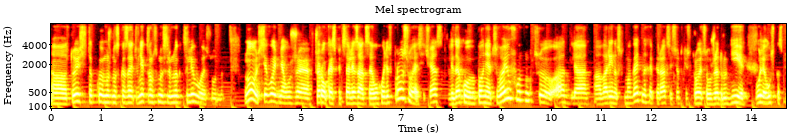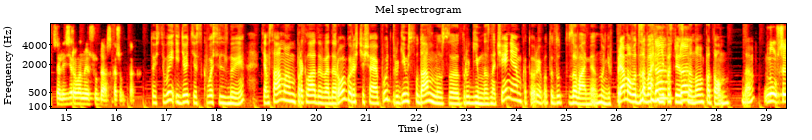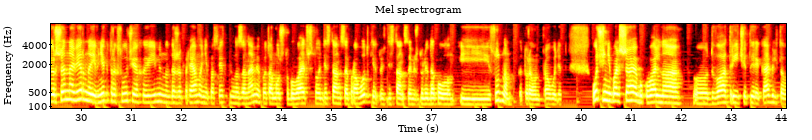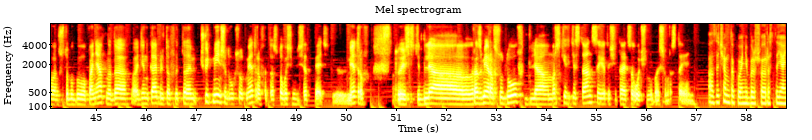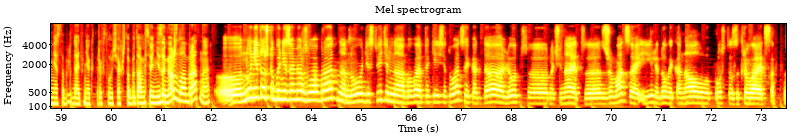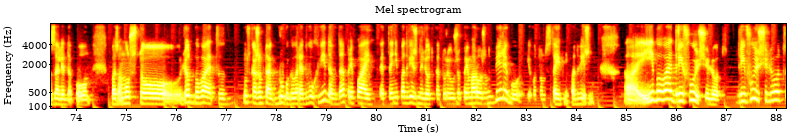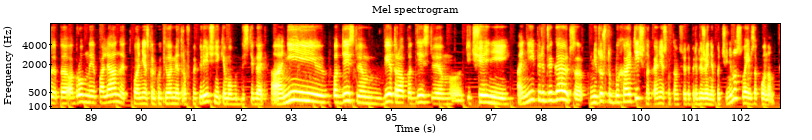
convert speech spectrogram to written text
А, то есть такое, можно сказать, в некотором смысле многоцелевое судно. Ну, сегодня уже широкая специализация уходит в прошлое, а сейчас ледоколы выполняют свою функцию, а для аварийно-вспомогательных операций все-таки строятся уже другие, более узкоспециализированные суда, скажем так. То есть вы идете сквозь льды, тем самым прокладывая дорогу, расчищая путь другим судам с другим назначением, которые вот идут за вами. Ну, не прямо вот за вами да, непосредственно, да. но потом да? Ну, совершенно верно, и в некоторых случаях именно даже прямо непосредственно за нами, потому что бывает, что дистанция проводки, то есть дистанция между ледоколом и судном, которое он проводит, очень небольшая, буквально 2, 3, 4 кабельтова, чтобы было понятно, да, один кабельтов это чуть меньше 200 метров, это 185 э, метров. То есть для размеров судов, для морских дистанций это считается очень небольшим расстоянием. А зачем такое небольшое расстояние соблюдать в некоторых случаях, чтобы там все не замерзло обратно? Э, ну, не то чтобы не замерзло обратно, но действительно бывают такие ситуации, когда лед э, начинает сжиматься и ледовый канал просто закрывается за ледополом, потому что лед бывает ну, скажем так, грубо говоря, двух видов, да, припай – это неподвижный лед, который уже приморожен к берегу, и вот он стоит неподвижно, а, и бывает дрейфующий лед, Дрейфующий лед – это огромные поляны, по несколько километров в поперечнике могут достигать. Они под действием ветра, под действием э, течений, они передвигаются. Не то чтобы хаотично, конечно, там все это передвижение подчинено своим законам,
